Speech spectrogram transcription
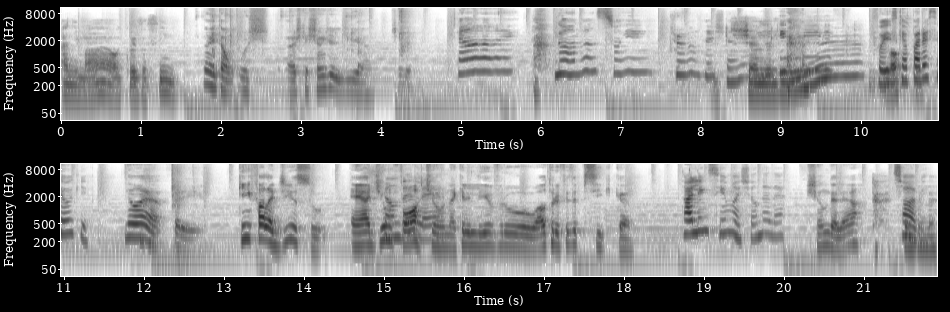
animal coisa assim. Não, então, os, acho que é Chandelier. Deixa eu ver. I gonna swing through the chandelier. Foi isso que Nossa. apareceu aqui. Não, é, peraí. Quem fala disso é a Jill Chandelier. Fortune, naquele livro Autodefesa Psíquica. Tá ali em cima, chandelier. Chandelier? Sobe. Chandelier.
